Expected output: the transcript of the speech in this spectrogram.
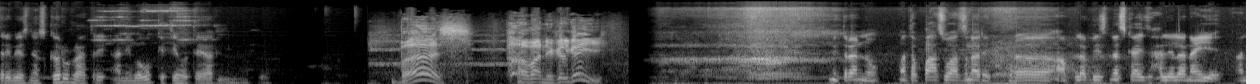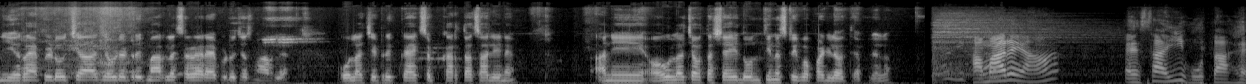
तरी बिझनेस करू रात्री. आणि बघू किती होते अर्निंग बस! हवा निकल गई. मित्रांनो आता पाच वाजणार आहे. तर आपला बिझनेस काही झालेला नाहीये. आणि रॅपिडोच्या जेवढ्या ट्रिप मारल्या सगळ्या रॅपिडोच्याच मारल्या. ओलाची ट्रिप काय ऍक्सेप्ट करताच आली नाही. आणि ओलाच्या तशाही दोन तीनच ट्रिपा पडल्या होत्या आपल्याला. हमारे यहाँ ऐसा ही होता है.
